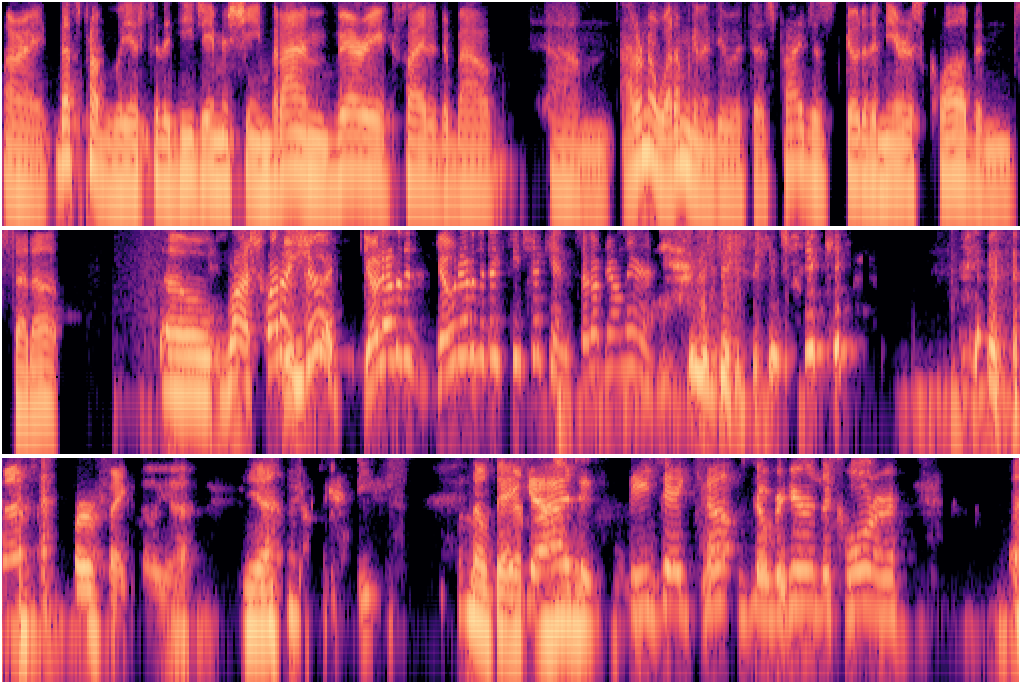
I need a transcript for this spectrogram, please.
right, that's probably it for the DJ machine. But I'm very excited about. Um, I don't know what I'm going to do with this. Probably just go to the nearest club and set up. So, Rush, why don't You you should go down to the go down to the Dixie Chicken. Set up down there. the Dixie Chicken? That's perfect. Oh yeah. Yeah. Beats. I don't know if they've Hey guys, it's DJ Cups over here in the corner. I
